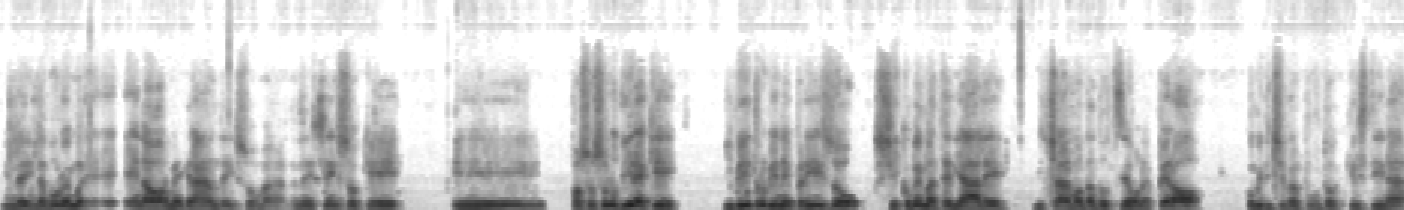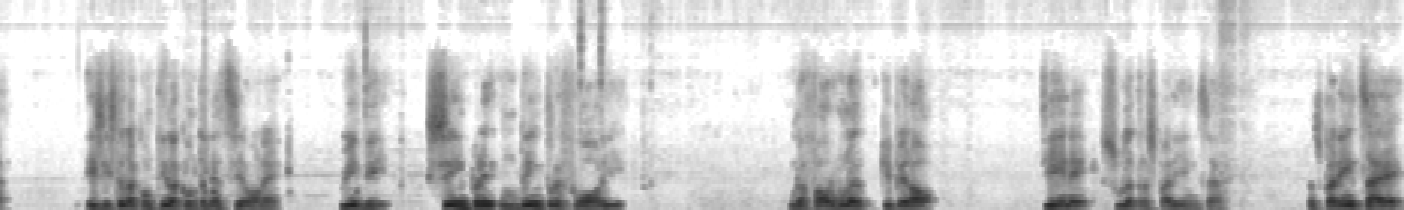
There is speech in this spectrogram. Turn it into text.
il, il lavoro è, è, enorme, grande, insomma, nel senso che eh, posso solo dire che il vetro viene preso sì come materiale, diciamo, d'adozione, però, come diceva appunto Cristina, esiste una continua contaminazione, quindi sempre un dentro e fuori, una formula che però tiene sulla trasparenza. Trasparenza è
